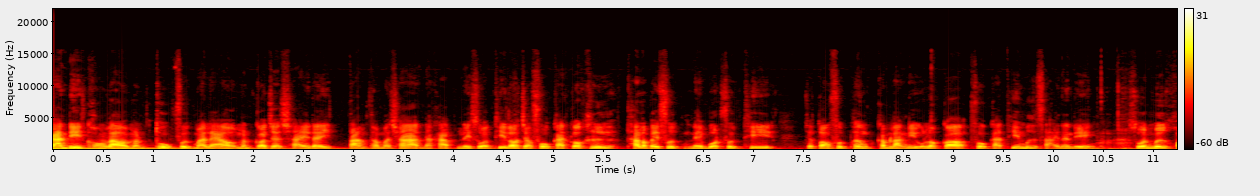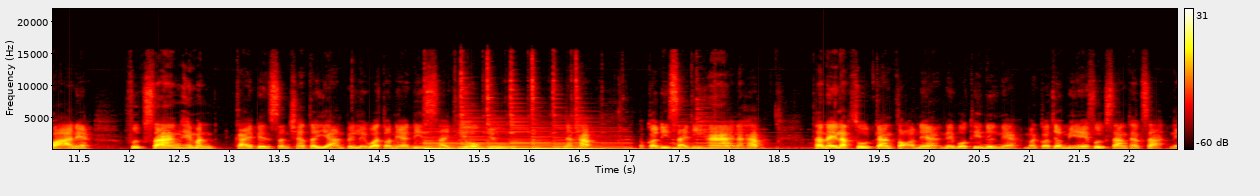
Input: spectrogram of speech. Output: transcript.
การดีดของเรามันถูกฝึกมาแล้ว มันก็จะใช้ได้ตามธรรมชาตินะครับ ในส่วนที่เราจะโฟกัสก็คือ ถ้าเราไปฝึกในบทฝึกที่จะต้องฝึกเพิ่มกำลังนิ้ว แล้วก็โฟกัสที่มือซ้ายนั่นเอง ส่วนมือขวาเนี่ยฝึกสร้างให้มันกลายเป็นสัญชาตญาณไปเลยว่าตอนนี้ดีดสายที่ 6 อยู่นะครับ แล้วก็ดีดสายที่ 5 นะครับ ถ้าในหลักสูตรการสอนเนี่ยในบทที่1เนี่ยมันก็จะมีให้ฝึกสร้างทักษะใน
